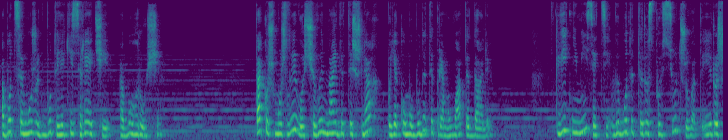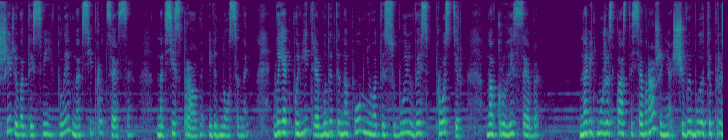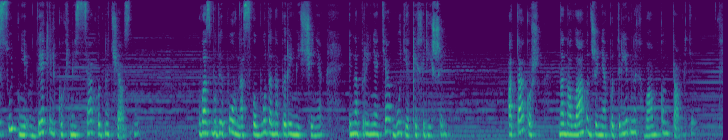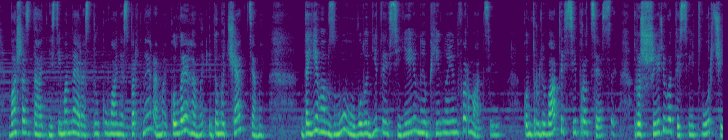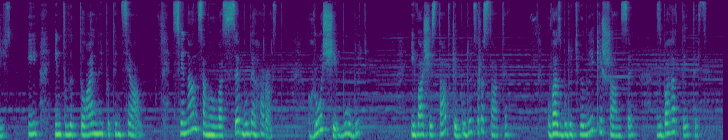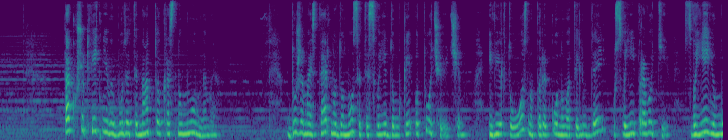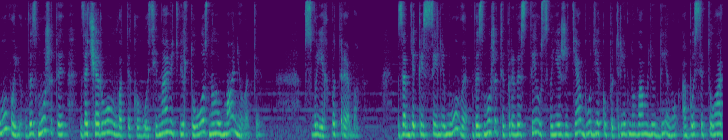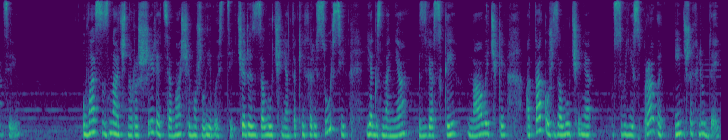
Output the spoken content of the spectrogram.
Або це можуть бути якісь речі або гроші. Також можливо, що ви знайдете шлях, по якому будете прямувати далі. В квітні місяці ви будете розповсюджувати і розширювати свій вплив на всі процеси, на всі справи і відносини. Ви, як повітря, будете наповнювати собою весь простір навкруги себе. Навіть може скластися враження, що ви будете присутні в декількох місцях одночасно. У вас буде повна свобода на переміщення і на прийняття будь-яких рішень, а також на налагодження потрібних вам контактів. Ваша здатність і манера спілкування з партнерами, колегами і домочадцями дає вам змогу володіти всією необхідною інформацією, контролювати всі процеси, розширювати свій творчий і інтелектуальний потенціал. З фінансами у вас все буде гаразд. Гроші будуть, і ваші статки будуть зростати. У вас будуть великі шанси збагатитись. Також у квітні ви будете надто красномовними, дуже майстерно доносити свої думки оточуючим і віртуозно переконувати людей у своїй правоті. Своєю мовою ви зможете зачаровувати когось і навіть віртуозно обманювати в своїх потребах. Завдяки силі мови ви зможете привести у своє життя будь-яку потрібну вам людину або ситуацію. У вас значно розширяться ваші можливості через залучення таких ресурсів, як знання, зв'язки, навички, а також залучення в свої справи інших людей.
